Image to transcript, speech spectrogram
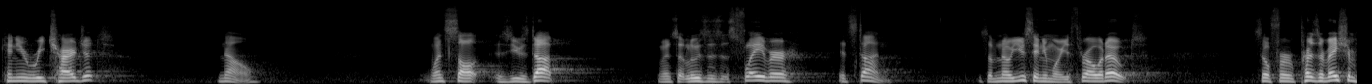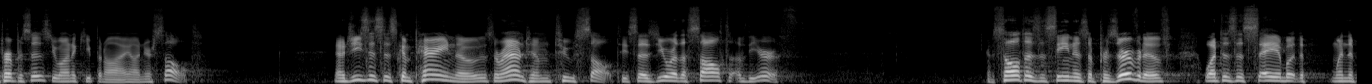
can you recharge it? No. Once salt is used up, once it loses its flavor, it's done. It's of no use anymore. You throw it out. So, for preservation purposes, you want to keep an eye on your salt. Now, Jesus is comparing those around him to salt. He says, You are the salt of the earth. If salt is seen as a preservative, what does this say about the, when the,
